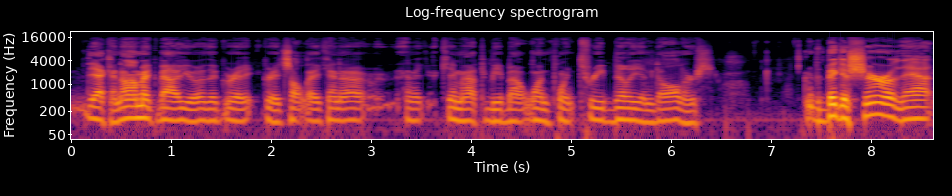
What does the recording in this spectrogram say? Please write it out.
the economic value of the Great Great Salt Lake, and, uh, and it came out to be about 1.3 billion dollars. The biggest share of that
